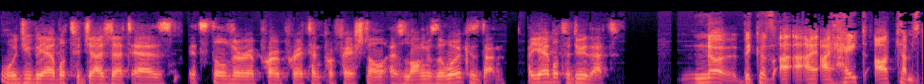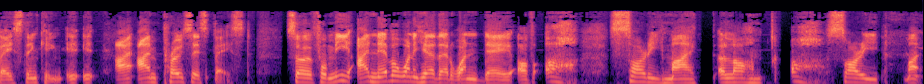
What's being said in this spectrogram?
would you be able to judge that as it's still very appropriate and professional as long as the work is done? Are you able to do that? No, because I, I, I hate outcomes based thinking. It, it, I, I'm process based. So for me, I never want to hear that one day of, oh, sorry, my alarm. Oh, sorry, my,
